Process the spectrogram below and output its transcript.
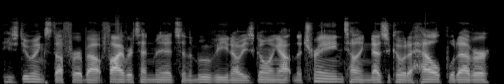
he's doing stuff for about five or ten minutes in the movie. You know, he's going out in the train, telling Nezuko to help, whatever.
